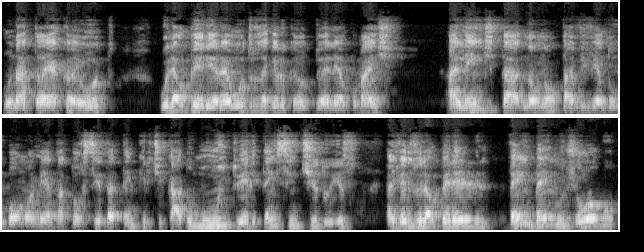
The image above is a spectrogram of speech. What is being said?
O Natan é canhoto. O Léo Pereira é outro zagueiro canhoto do elenco, mas além de tá, não estar tá vivendo um bom momento, a torcida tem criticado muito e ele tem sentido isso. Às vezes o Léo Pereira ele vem bem no jogo,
